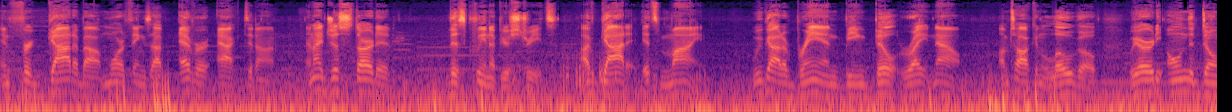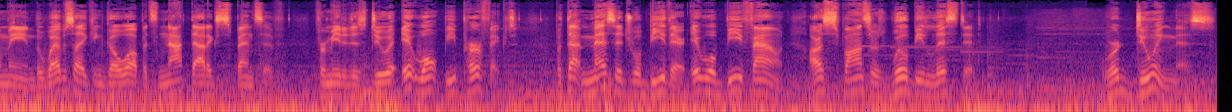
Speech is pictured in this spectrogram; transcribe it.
and forgot about more things I've ever acted on. And I just started this Clean Up Your Streets. I've got it, it's mine. We've got a brand being built right now. I'm talking logo. We already own the domain. The website can go up. It's not that expensive for me to just do it. It won't be perfect, but that message will be there. It will be found. Our sponsors will be listed. We're doing this,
